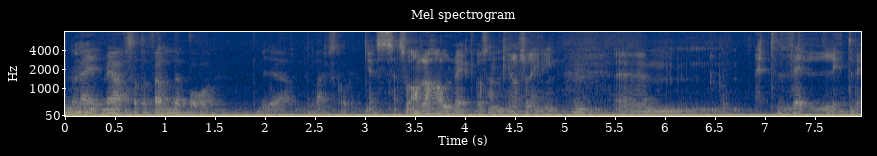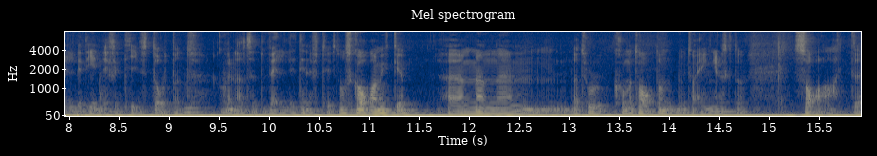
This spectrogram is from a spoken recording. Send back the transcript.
Nej, men jag satt och följde på via livescore. Yes, så andra halvlek och sen hela förlängning. Mm. Um, ett väldigt, väldigt ineffektivt Dortmund. Mm. Generellt sett väldigt ineffektivt. De skapar mycket. Uh, men um, jag tror kommentatorn, det var engelsk då, sa att uh,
